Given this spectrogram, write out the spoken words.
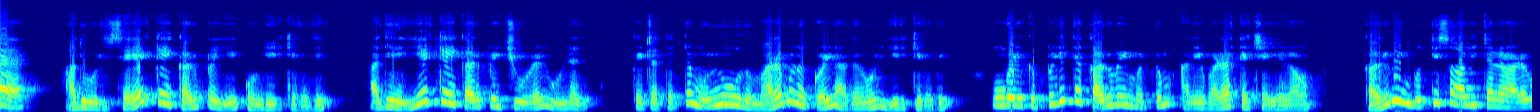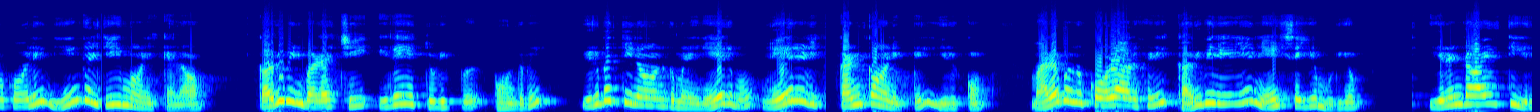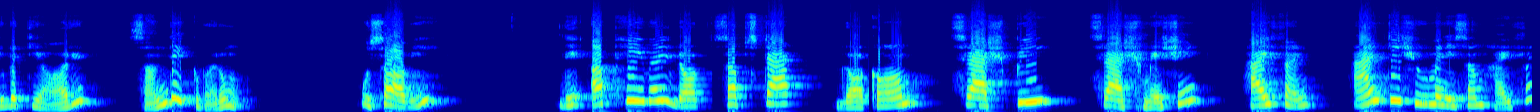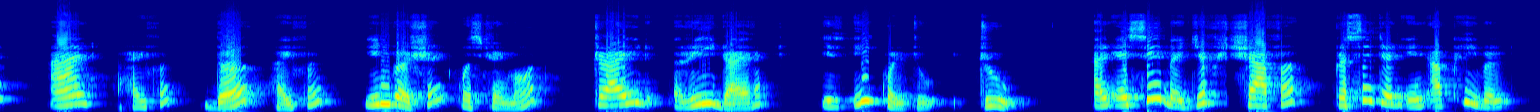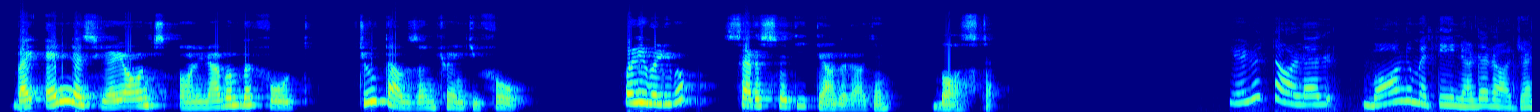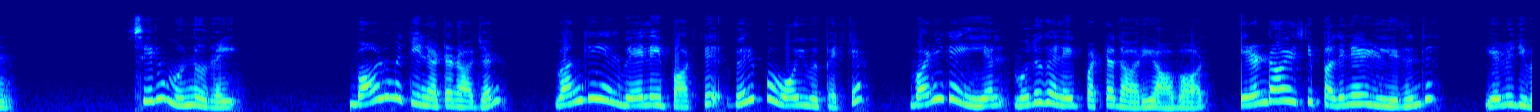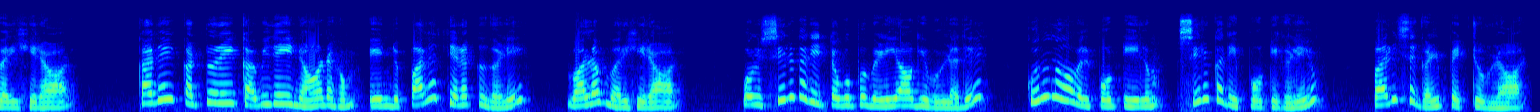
அது ஒரு செயற்கை கருப்பையை கொண்டிருக்கிறது. அதில் இயற்கை கருப்பை சூழல் உள்ளது. கிட்டத்தட்ட முன்னூறு மரபணுக்கள் அதனுள் இருக்கிறது. உங்களுக்கு பிடித்த கருவை மட்டும் அதை வளர்க்க செய்யலாம். கருவின் புத்திசாலித்தன அளவுகோலை நீங்கள் தீர்மானிக்கலாம். கருவின் வளர்ச்சி இதய துடிப்பு போன்றவை இருபத்தி நான்கு மணி நேரமும் நேரடி கண்காணிப்பில் இருக்கும். மரபணு கோளாறுகளை கருவிலேயே நேர் செய்ய முடியும். இரண்டாயிரத்தி இருபத்தி ஆறு சந்தைக்கு வரும். உசாவி the upheaval dot dot com slash P slash machine hyphen anti-humanism hyphen and hyphen the hyphen inversion question mark tried redirect is equal to true. An essay by Jeff Schaffer presented in Upheaval by N.S. Lyons on November 4th, 2024. ஒலி வடிவம் Saraswati Thiagarajan Boston எழுத்தாளர் பானுமதி நடராஜன் சிறு முன்னுரை. பானுமதி நடராஜன் வங்கியில் வேலை பார்த்து விருப்ப ஓய்வு பெற்ற வணிகையியல் முதுகலை பட்டதாரி ஆவார். இரண்டாயிரத்தி பதினேழிலிருந்து எழுதி வருகிறார். கதை கட்டுரை கவிதை நாடகம் என்று பல திறக்குகளில் வலம் வருகிறார். ஒரு சிறுகதை தொகுப்பு வெளியாகி உள்ளது. குறுநாவல் போட்டியிலும் சிறுகதை போட்டிகளிலும் பரிசுகள் பெற்றுள்ளார்.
